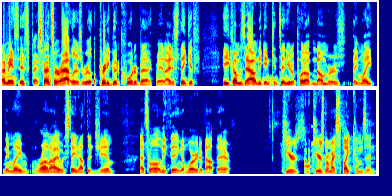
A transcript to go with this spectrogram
I mean, it's, it's Spencer Rattler is a, real, a pretty good quarterback, man. I just think if he comes out and he can continue to put up numbers, they might they might run Iowa State out the gym. That's the only thing I'm worried about there. Here's here's where my spite comes in.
